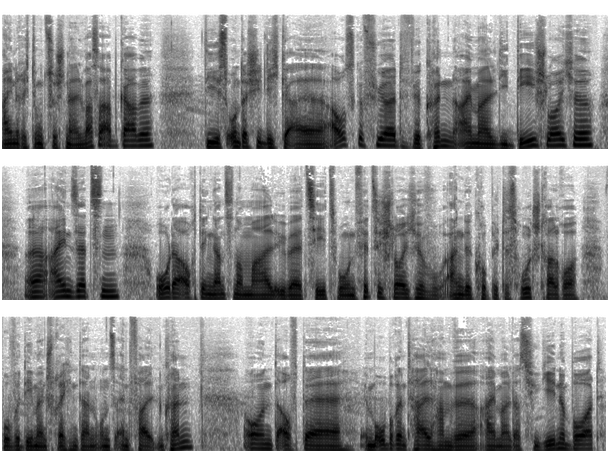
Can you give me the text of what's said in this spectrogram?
Einrichtung zur schnellen Wasserabgabe. Die ist unterschiedlich äh, ausgeführt. Wir können einmal die D-Schläuche äh, einsetzen oder auch den ganz normal über C42-Schläuche, wo angekuppeltes Hohlstrahlrohr, wo wir dementsprechend dann uns entfalten können. Und auf der, im oberen Teil haben wir einmal das Hygieneboard,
